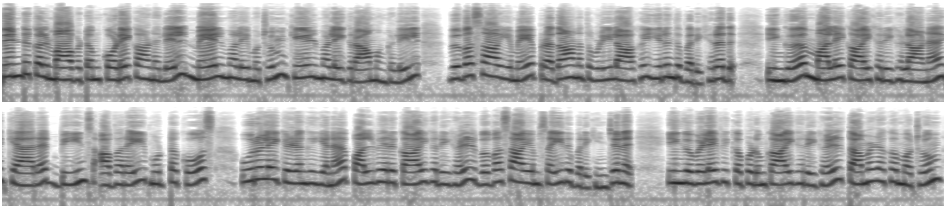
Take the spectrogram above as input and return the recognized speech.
திண்டுக்கல் மாவட்டம் கொடைக்கானலில் மேல்மலை மற்றும் கீழ்மலை கிராமங்களில் விவசாயமே பிரதான தொழிலாக இருந்து வருகிறது. இங்கு மலை காய்கறிகளான கேரட் பீன்ஸ் அவரை முட்டைக்கோஸ் உருளைக்கிழங்கு என பல்வேறு காய்கறிகள் விவசாயம் செய்து வருகின்றனர். இங்கு விளைவிக்கப்படும் காய்கறிகள் தமிழகம் மற்றும்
